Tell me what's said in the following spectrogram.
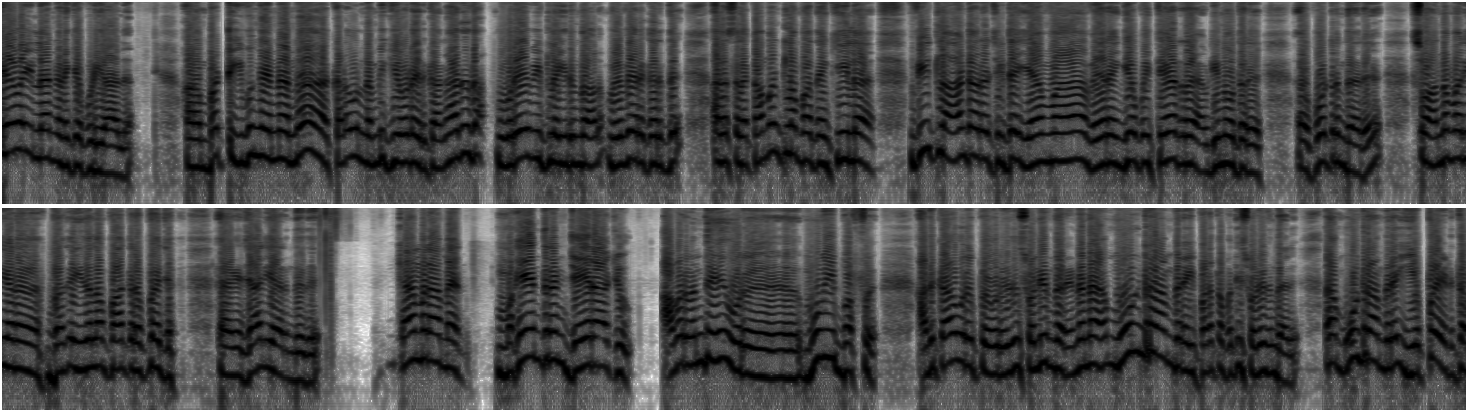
தேவையில்லைன்னு நினைக்கக்கூடிய ஆள். பட் இவங்க என்னென்னா கடவுள் நம்பிக்கையோடு இருக்காங்க. அதுதான். ஒரே வீட்டில் இருந்தாலும் வெவ்வேறு கருத்து. அதில் சில கமெண்ட்லாம் பார்த்தேன் கீழே. வீட்டில் ஆண்டவர் வச்சுக்கிட்டே ஏமா வேற எங்கேயோ போய் தேடுற அப்படின்னு ஒருத்தர் போட்டிருந்தாரு. ஸோ அந்த மாதிரியான பதில் இதெல்லாம் பார்க்குறப்ப ஜாலியாக இருந்தது. கேமராமேன் மகேந்திரன் ஜெயராஜு அவர் வந்து ஒரு மூவி பஃப். அதுக்காக ஒரு இப்போ ஒரு இது சொல்லியிருந்தார். என்னன்னா மூன்றாம் பிறை படத்தை பற்றி சொல்லியிருந்தார். அதான் மூன்றாம் பிறை எப்போ எடுத்த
